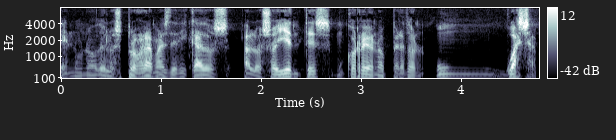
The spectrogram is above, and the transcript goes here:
en uno de los programas dedicados a los oyentes, un correo, no, perdón, un WhatsApp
